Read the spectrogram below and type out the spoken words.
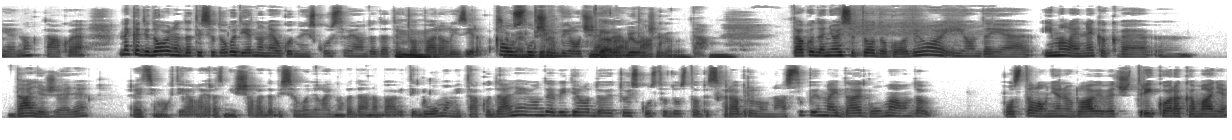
jednog, tako je. Nekad je dovoljno da ti se dogodi jedno neugodno iskustvo i onda da te to mhm. paralizira. Kao u slučaju bilo čega. Da, bilo tako? Čega, da. Mhm. Tako da njoj se to dogodilo i onda je imala je nekakve dalje želje, recimo htjela je razmišljala da bi se voljela jednog dana baviti glumom i tako dalje i onda je vidjela da je to iskustvo dosta obeshrabrilo u nastupima i da je gluma onda postala u njenoj glavi već tri koraka manje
